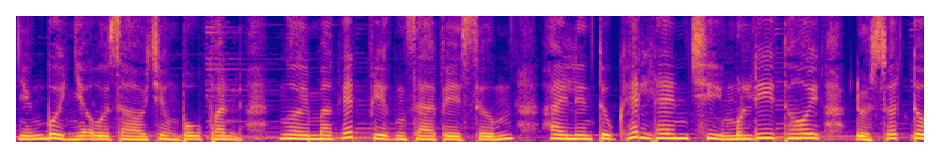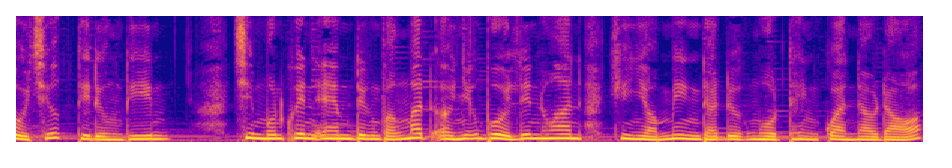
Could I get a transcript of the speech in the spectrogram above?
Những buổi nhậu do trưởng bộ phận, người mà ghét việc ra về sớm hay liên tục hét lên chỉ một ly thôi, đột xuất tổ chức thì đừng đi. Chị muốn khuyên em đừng vắng mặt ở những buổi liên hoan khi nhóm mình đạt được một thành quả nào đó,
